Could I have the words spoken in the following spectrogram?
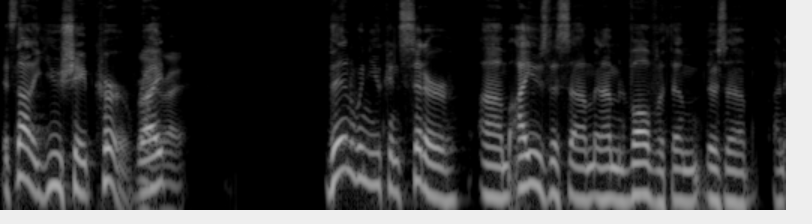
it's not a U-shaped curve, right? Right. Then when you consider, um, I use this um, and I'm involved with them. There's a an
